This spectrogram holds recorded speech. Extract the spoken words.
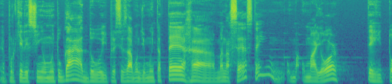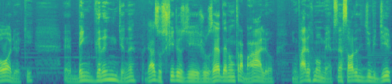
é porque eles tinham muito gado e precisavam de muita terra. Manassés tem o maior território aqui, é bem grande, né? Aliás, os filhos de José deram um trabalho em vários momentos. Nessa hora de dividir,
